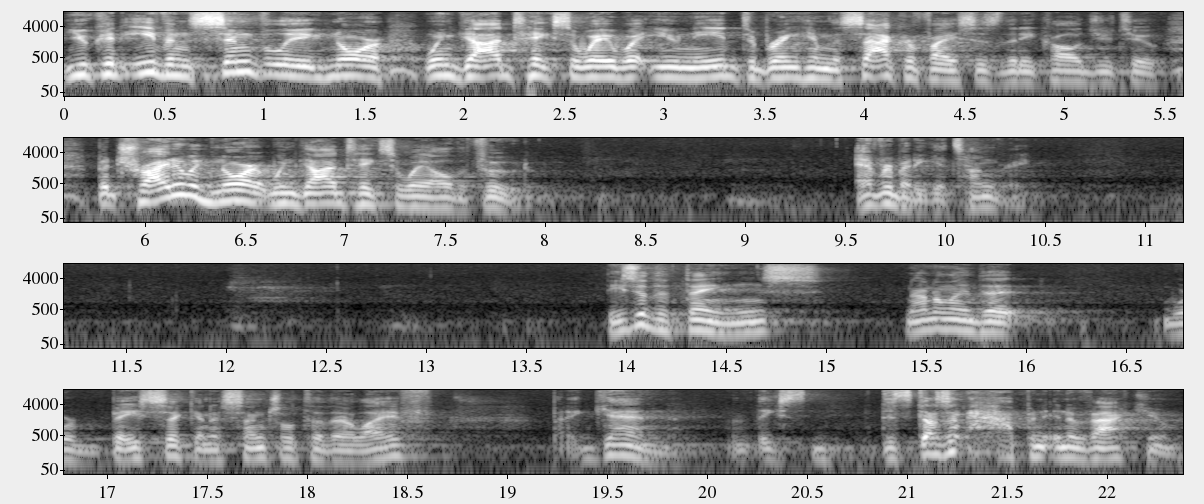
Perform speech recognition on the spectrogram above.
you could even sinfully ignore when God takes away what you need to bring Him the sacrifices that He called you to. But try to ignore it when God takes away all the food. Everybody gets hungry. These are the things, not only that were basic and essential to their life, but again, this doesn't happen in a vacuum.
